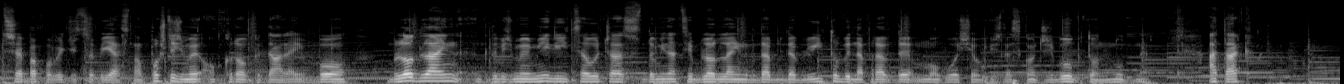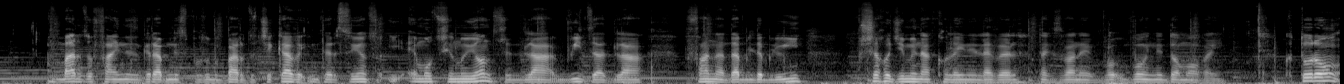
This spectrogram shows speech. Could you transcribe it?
trzeba powiedzieć sobie jasno, poszliśmy o krok dalej, bo Bloodline, gdybyśmy mieli cały czas dominację Bloodline w WWE, to by naprawdę mogło się źle skończyć, byłoby to nudne. A tak, w bardzo fajny, zgrabny sposób, bardzo ciekawy, interesujący i emocjonujący dla widza, dla fana WWE, przechodzimy na kolejny level tak zwanej wo- wojny domowej, którą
